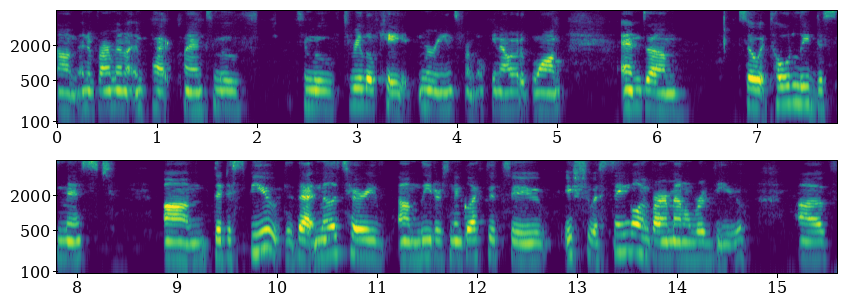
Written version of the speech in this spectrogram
um, an environmental impact plan to move to move to relocate Marines from Okinawa to Guam, and um, so it totally dismissed um, the dispute that military um, leaders neglected to issue a single environmental review of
